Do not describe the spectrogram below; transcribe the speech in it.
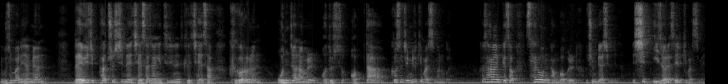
무슨 말이냐면 레위 지파 출신의 제사장이 드리는 그 제사 그거로는 온전함을 얻을 수 없다. 그것을 지금 이렇게 말씀하는 거예요. 그래서 하나님께서 새로운 방법을 준비하십니다. 12절에서 이렇게 말씀해요.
